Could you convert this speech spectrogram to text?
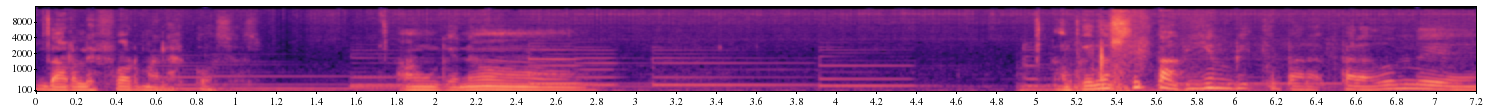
darle forma a las cosas. Aunque no. Aunque no sepas bien, viste, para, para dónde.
